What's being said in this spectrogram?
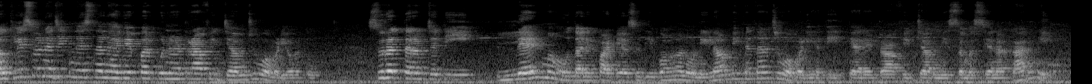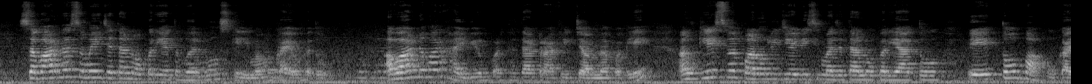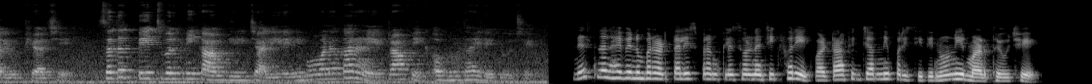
અંકલેશ્વર નજીક national highway પર પુનઃ ટ્રાફિક જામ જોવા મળ્યો હતો. સુરત તરફ જતી લેનમાં મોતાની પાટિયા સુધી વાહનોની લાંબી કતાર જોવા મળી હતી. ત્યારે ટ્રાફિક જામની સમસ્યાના કારણે સવારના સમયે જતા નોકરિયાત વર્ગ મુશ્કેલીમાં મુકાયો હતો. અવારનવાર હાઈવે ઉપર થતા ટ્રાફિક જામના પગલે અંકલેશ્વર પાનોલી જેડીસીમાં જતા નોકરિયાતો એ તોબા પુકારી ઉઠ્યા છે. સતત પેચવર્કની કામગીરી ચાલી રહી હોવાના કારણે ટ્રાફિક અવરોધાઈ રહ્યો છે. નેશનલ હાઈવે નંબર અડતાલીસ પર અંકલેશ્વર નજીક ફરી એકવાર ટ્રાફિક જામની પરિસ્થિતિનું નિર્માણ થયું છે.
